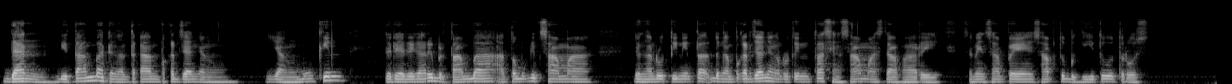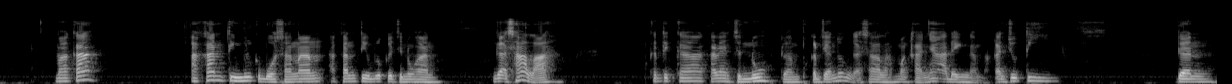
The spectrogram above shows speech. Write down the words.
dan ditambah dengan tekanan pekerjaan yang yang mungkin dari hari ke hari bertambah atau mungkin sama dengan rutinitas dengan pekerjaan yang rutinitas yang sama setiap hari Senin sampai Sabtu begitu terus. Maka akan timbul kebosanan akan timbul kejenuhan. Nggak salah ketika kalian jenuh dalam pekerjaan itu nggak salah makanya ada yang namakan cuti. Dan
